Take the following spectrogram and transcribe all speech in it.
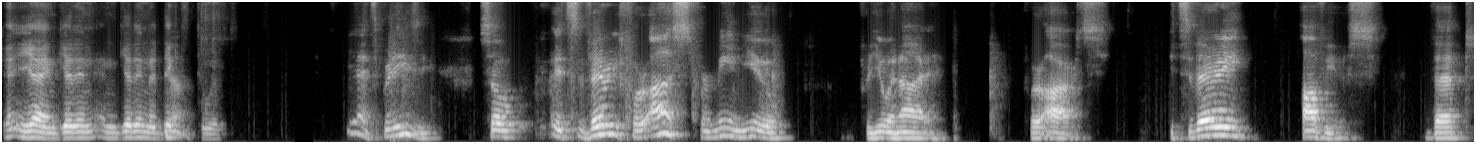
Yeah, and getting and getting addicted to it. Yeah, it's pretty easy. So it's very for us, for me and you, for you and I, for arts, it's very obvious that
